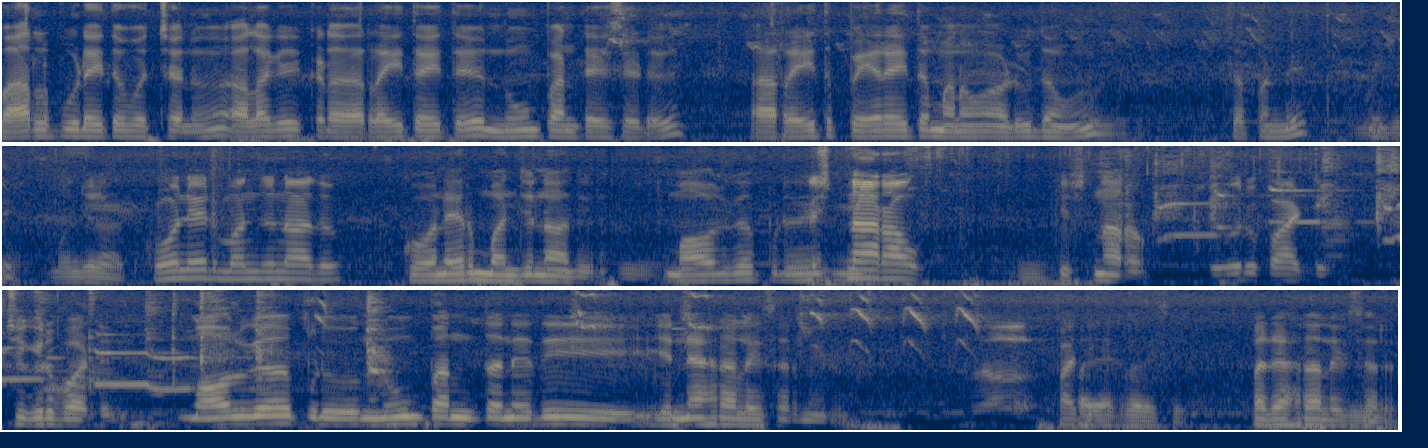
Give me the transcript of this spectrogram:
బార్లపూడి అయితే వచ్చాను. అలాగే ఇక్కడ రైతు అయితే నూనె పంట వేసాడు. ఆ రైతు పేరు అయితే మనం అడుగుదాము చెప్పండి. మంజునాథ్. కోనేరు మంజునాథ్. కోనేరు మంజునాథ్. మామూలుగా ఇప్పుడు కృష్ణారావు. కృష్ణారావు. చిగురుపాటి. చిగురుపాటి. మామూలుగా ఇప్పుడు నూనె పంట అనేది ఎన్ని ఎకరాలు వేశారు మీరు? పది. ఎకరాలు వేసాడు పది ఎకరాలు వేశారు.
